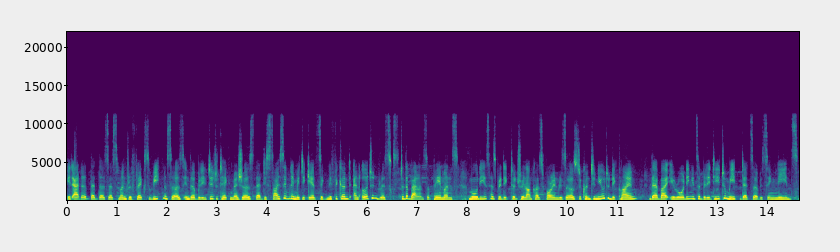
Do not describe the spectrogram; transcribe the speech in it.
It added that the assessment reflects weaknesses in the ability to take measures that decisively mitigate significant and urgent risks to the balance of payments. Moody's has predicted Sri Lanka's foreign reserves to continue to decline, thereby eroding its ability to meet debt servicing needs.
